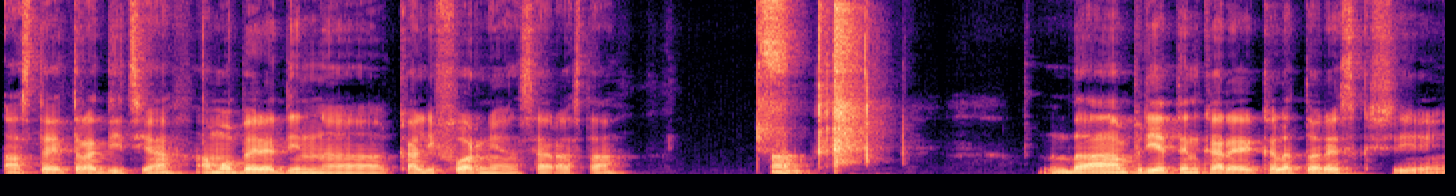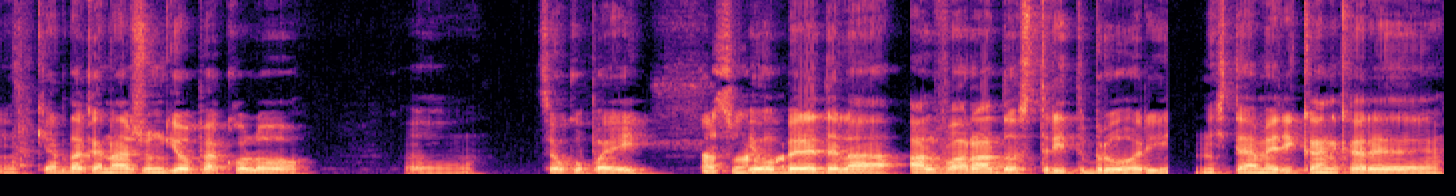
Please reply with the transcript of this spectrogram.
asta e tradiția. Am o bere din uh, California în seara asta. Ah. Da, am prieteni care călătoresc și chiar dacă n-ajung eu pe acolo, uh, se ocupă ei. E o bere de la Alvarado Street Brewery, niște americani care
